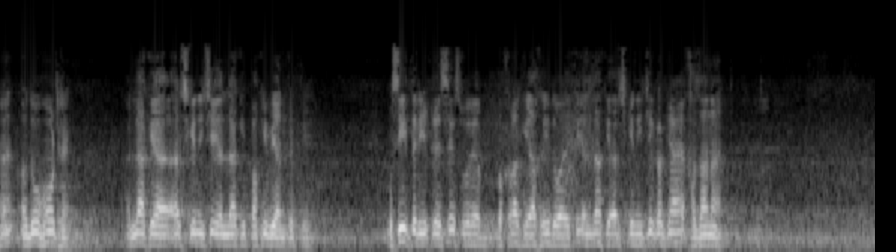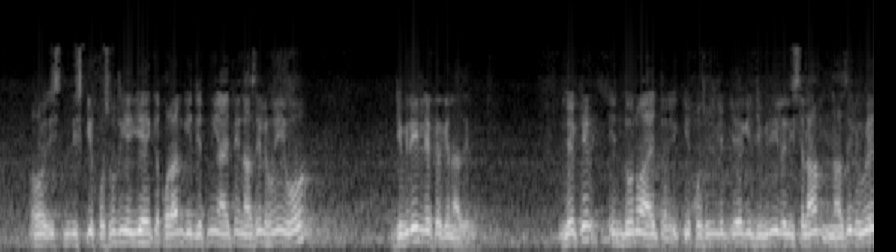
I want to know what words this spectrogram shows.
ہاں، اور دو ہونٹ ہیں۔ اللہ کے عرش کے نیچے اللہ کی پاکی بیان کرتے ہیں۔ اسی طریقے سے سورہ بقرہ کی آخری دعا تھی اللہ کے عرش کے نیچے کا کیا ہے؟ خزانہ ہے۔ اور اس اس کی خصوصیت یہ ہے کہ قرآن کی جتنی آیتیں نازل ہوئیں وہ جبریل لے کر کے نازل ہوئی لیکن ان دونوں آیتوں کی خصوصیت یہ ہے کہ جبریل علیہ السلام نازل ہوئے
